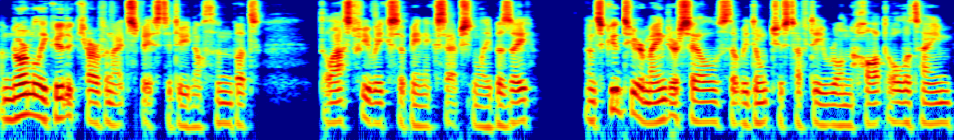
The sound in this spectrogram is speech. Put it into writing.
I'm normally good at carving out space to do nothing, but the last few weeks have been exceptionally busy. And it's good to remind ourselves that we don't just have to run hot all the time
